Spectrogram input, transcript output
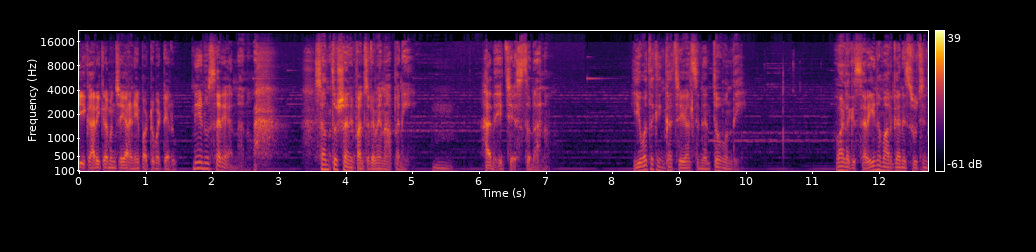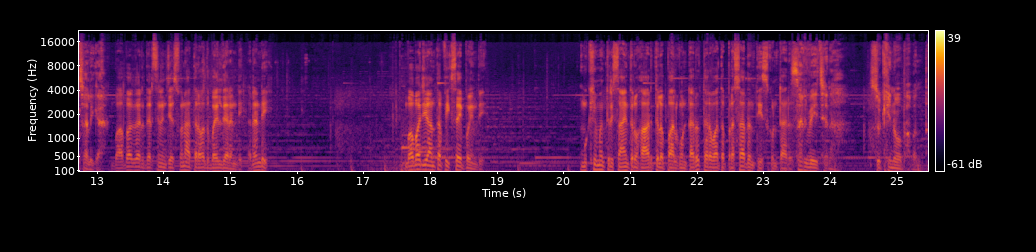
ఈ కార్యక్రమం చేయాలని పట్టుబట్టారు. నేను సరే అన్నాను. సంతోషాన్ని పంచడమే నా పని. అదే చేస్తున్నాను. యువతకి ఇంకా చేయాల్సింది ఎంతో ఉంది. వాళ్ళకి సరైన మార్గాన్ని సూచించాలిగా. బాబా గారి దర్శనం చేసుకుని ఆ తర్వాత బయలుదేరండి. రండి. బాబాజీ అంతా ఫిక్స్ అయిపోయింది. ముఖ్యమంత్రి సాయంత్రం హారతిలో పాల్గొంటారు తర్వాత ప్రసాదం తీసుకుంటారు. సర్వేచన సుఖినో భవంతు.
